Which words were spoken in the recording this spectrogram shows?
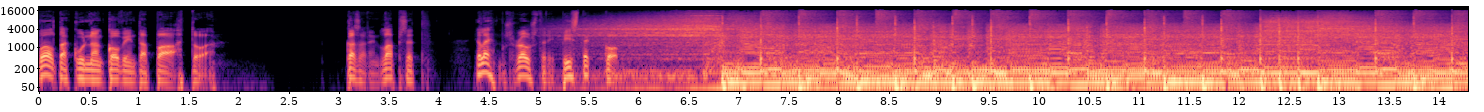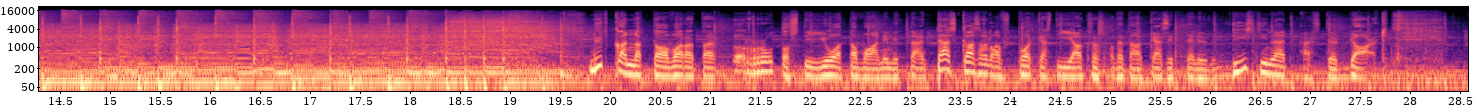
valtakunnan kovinta pahtoa. Kasarin lapset ja lehmusroasteri.com. Nyt kannattaa varata rutosti juotavaa, nimittäin tässä Kasarlaus podcastin jaksossa otetaan käsittelyyn Disneyland After Dark.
